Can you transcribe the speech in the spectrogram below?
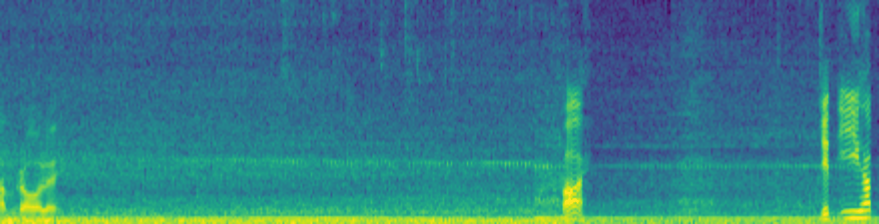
ลำรอเลยไป 7E ครับ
